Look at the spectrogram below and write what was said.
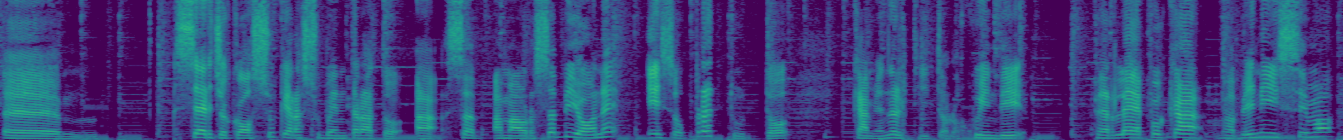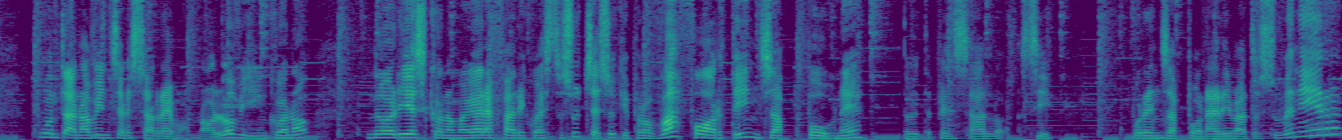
ehm, Sergio Cossu che era subentrato a, a Mauro Sabbione e soprattutto cambiano il titolo. Quindi per l'epoca va benissimo, puntano a vincere Sanremo, non lo vincono. Non riescono magari a fare questo successo che però va forte in Giappone. Dovete pensarlo, sì, pure in Giappone è arrivato il souvenir.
